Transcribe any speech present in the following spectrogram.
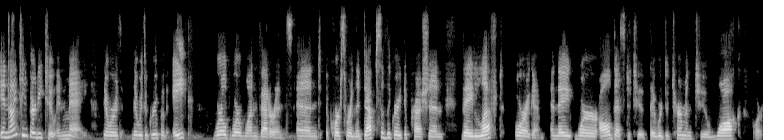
in 1932, in May, there was there was a group of eight World War One veterans, and of course, we're in the depths of the Great Depression. They left Oregon, and they were all destitute. They were determined to walk or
